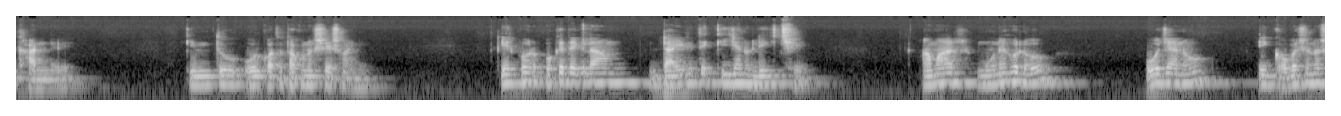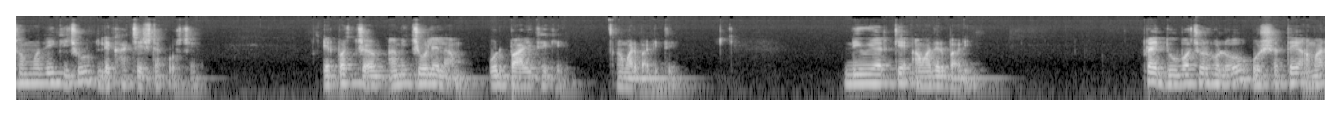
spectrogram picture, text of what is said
ঘাড় নেড়ে। কিন্তু ওর কথা তখনও শেষ হয়নি। এরপর ওকে দেখলাম ডায়েরিতে কি যেন লিখছে। আমার মনে হলো ও যেন এই গবেষণা সম্বন্ধে কিছু লেখার চেষ্টা করছে। এরপর আমি চলে এলাম ওর বাড়ি থেকে, আমার বাড়িতে। নিউ ইয়র্কে আমাদের বাড়ি। প্রায় দু বছর হলো ওর সাথে আমার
